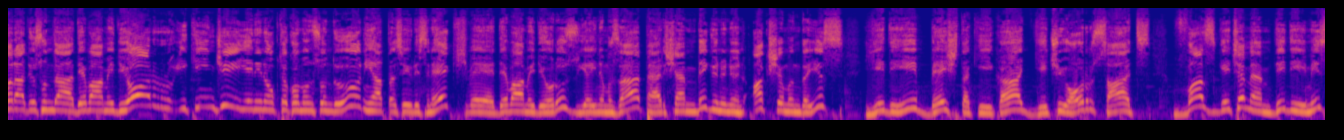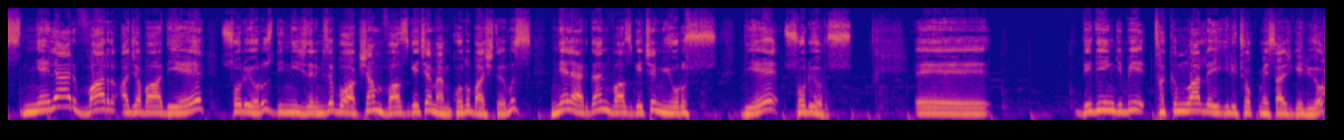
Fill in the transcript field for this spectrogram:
kafa radyosunda devam ediyor. İkinci yeni nokta.com'un sunduğu Nihat'la Sivrisinek ve devam ediyoruz yayınımıza. Perşembe gününün akşamındayız. 7'yi 5 dakika geçiyor saat. Vazgeçemem dediğimiz neler var acaba diye soruyoruz dinleyicilerimize bu akşam vazgeçemem konu başlığımız nelerden vazgeçemiyoruz diye soruyoruz. Eee dediğin gibi takımlarla ilgili çok mesaj geliyor.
